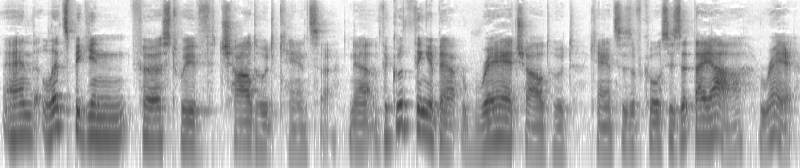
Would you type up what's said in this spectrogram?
And let's begin first with childhood cancer. Now, the good thing about rare childhood cancers, of course, is that they are rare.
